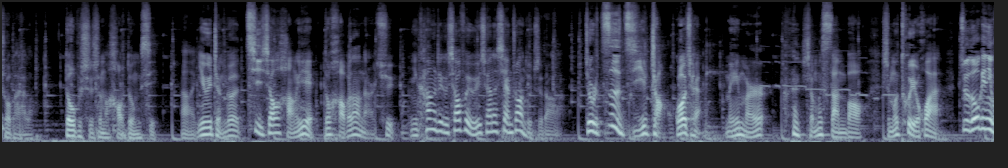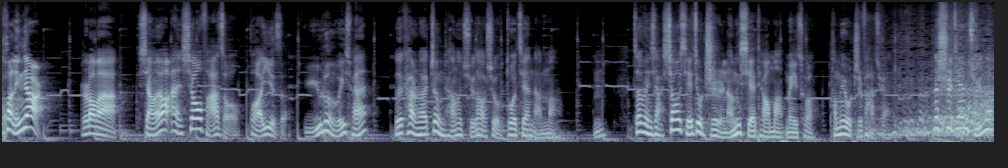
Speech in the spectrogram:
说白了，都不是什么好东西。啊，因为整个汽销行业都好不到哪儿去。你看看这个消费维权的现状就知道了，就是自己找过去没门儿，什么三包，什么退换，最多给你换零件儿，知道吧？想要按消法走，不好意思，舆论维权。所以看出来正常的渠道是有多艰难吗？嗯，再问一下，消协就只能协调吗？没错，他没有执法权。那市监局呢？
